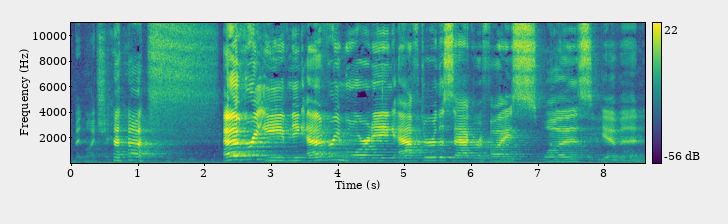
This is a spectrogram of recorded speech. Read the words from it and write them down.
a bit much. every evening, every morning after the sacrifice was given,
